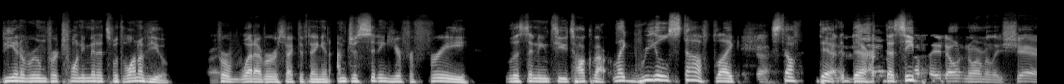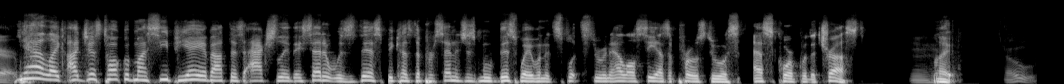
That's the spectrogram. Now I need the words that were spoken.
be in a room for 20 minutes with one of you right. for whatever respective thing. And I'm just sitting here for free listening to you talk about like real stuff, like yeah. stuff that that C- they don't normally share. Yeah, like I just talked with my CPA about this. Actually, they said it was this because the percentages move this way when it splits through an LLC as opposed to a S corp with a trust. Mm-hmm. Like, oh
